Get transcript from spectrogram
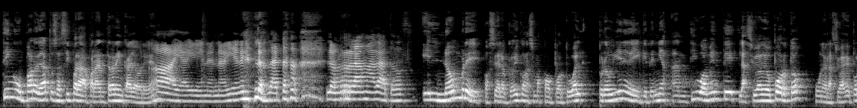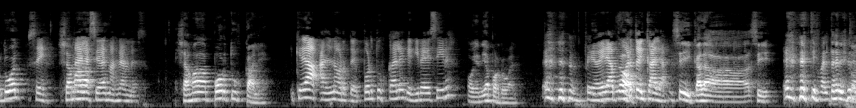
Tengo un par de datos así para, para entrar en calor. ¿eh? Ay, ahí vienen, ahí vienen los data, los ramadatos. El nombre, o sea, lo que hoy conocemos como Portugal, proviene del que tenía antiguamente la ciudad de Oporto, una de las ciudades de Portugal, Sí, Llamada- una de las ciudades más grandes. llamada Portus Cale. Queda al norte, Portus Cale, que quiere decir, Hoy en día Portugal. pero era No. Puerto y Cala. Sí, Cala, sí. Te faltó la Totalmente.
